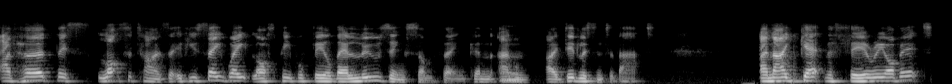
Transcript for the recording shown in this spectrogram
I've heard this lots of times that if you say weight loss, people feel they're losing something, and mm. and I did listen to that, and I get the theory of it.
